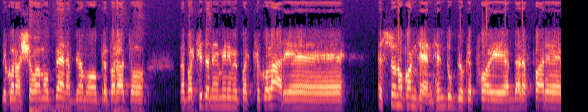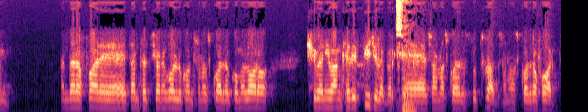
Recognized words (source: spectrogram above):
le conoscevamo bene, abbiamo preparato la partita nei minimi particolari e, e sono contento, è indubbio che poi andare a fare, andare a fare tante azioni gol contro una squadra come loro ci veniva anche difficile perché sì. sono una squadra strutturata, sono una squadra forte,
